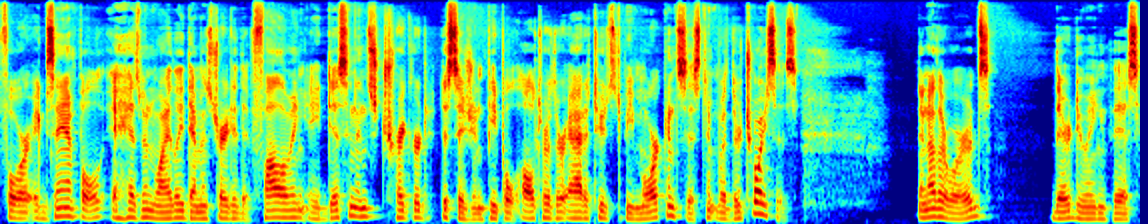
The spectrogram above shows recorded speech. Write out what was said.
For example, it has been widely demonstrated that following a dissonance triggered decision, people alter their attitudes to be more consistent with their choices. In other words, they're doing this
